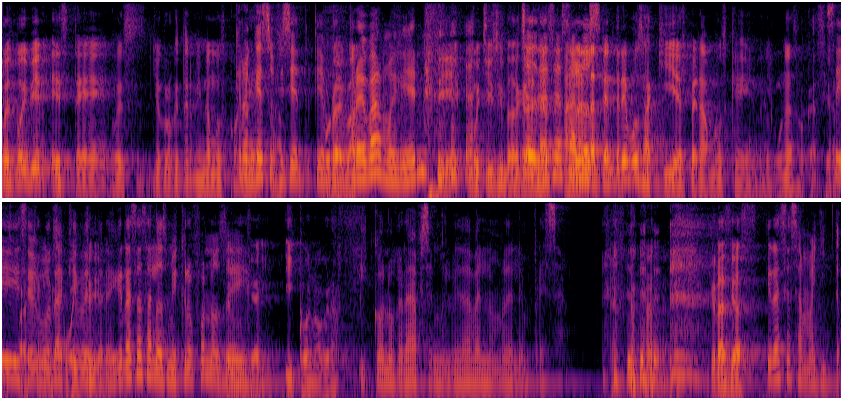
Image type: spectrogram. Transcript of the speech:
pues muy bien, este, pues yo creo que terminamos con Creo que es suficiente tiempo de prueba, muy bien. Sí, muchísimas gracias. Ana, la tendremos aquí, esperamos que en algunas ocasiones. Sí, seguro, aquí vendré. Gracias a los micrófonos de, de Iconograph. Iconograph, se me olvidaba el nombre de la empresa. gracias. Gracias a Mayito.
